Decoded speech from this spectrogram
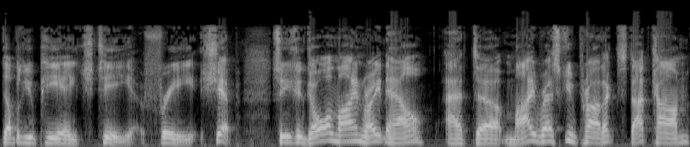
WPHT free ship. So you can go online right now at uh, myrescueproducts.com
